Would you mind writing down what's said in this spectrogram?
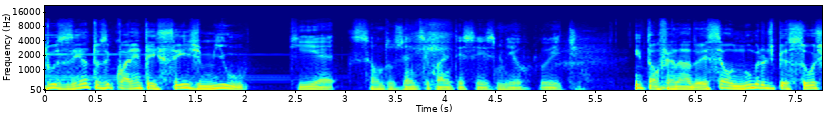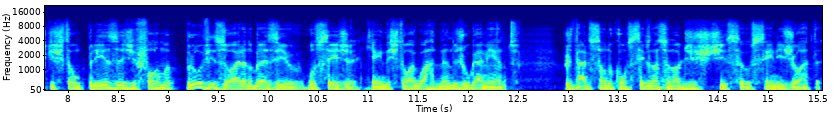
246 mil. Que é, são 246 mil, Luigi. Então, Fernando, esse é o número de pessoas que estão presas de forma provisória no Brasil, ou seja, que ainda estão aguardando julgamento. Os dados são do Conselho Nacional de Justiça, o CNJ.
